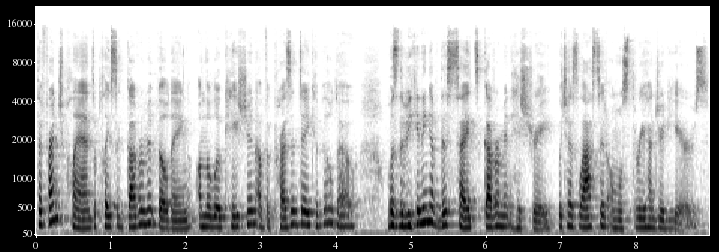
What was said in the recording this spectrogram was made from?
The French plan to place a government building on the location of the present day Cabildo was the beginning of this site's government history, which has lasted almost 300 years.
